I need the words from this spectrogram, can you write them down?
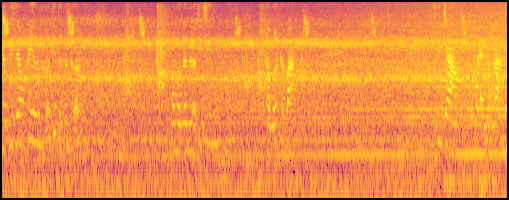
nhiều video hay hơn nữa, thiết thực hơn nữa. Và một lần nữa thì xin cảm ơn các bạn. Xin chào và hẹn gặp lại.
